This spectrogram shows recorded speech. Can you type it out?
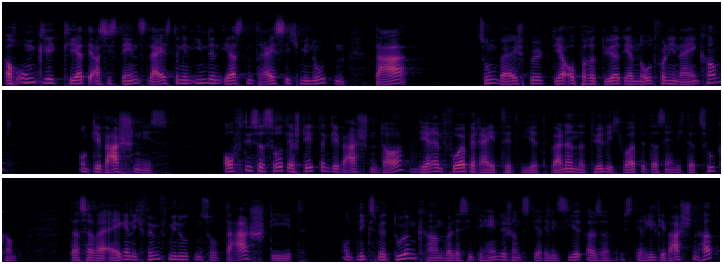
Auch ungeklärte Assistenzleistungen in den ersten 30 Minuten. Da zum Beispiel der Operateur, der im Notfall hineinkommt und gewaschen ist. Oft ist er so, der steht dann gewaschen da, während vorbereitet wird, weil er natürlich wartet, dass er endlich dazukommt. Dass er aber eigentlich fünf Minuten so dasteht und nichts mehr tun kann, weil er sich die Hände schon sterilisiert, also steril gewaschen hat,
